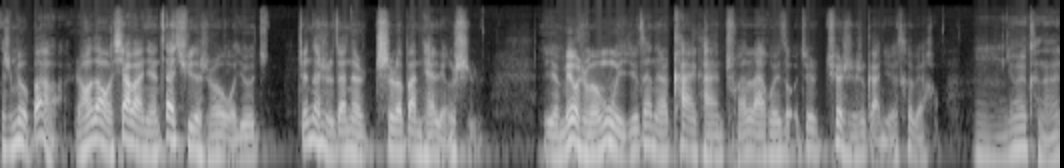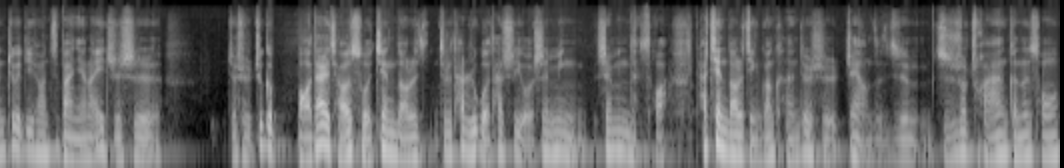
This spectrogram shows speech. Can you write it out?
那是没有办法。然后当我下半年再去的时候，我就真的是在那儿吃了半天零食，也没有什么目的，就在那儿看一看船来回走，就确实是感觉特别好。嗯，因为可能这个地方几百年来一直是，就是这个宝带桥所见到的，就是它如果它是有生命生命的话，它见到的景观可能就是这样子，就只是说船可能从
